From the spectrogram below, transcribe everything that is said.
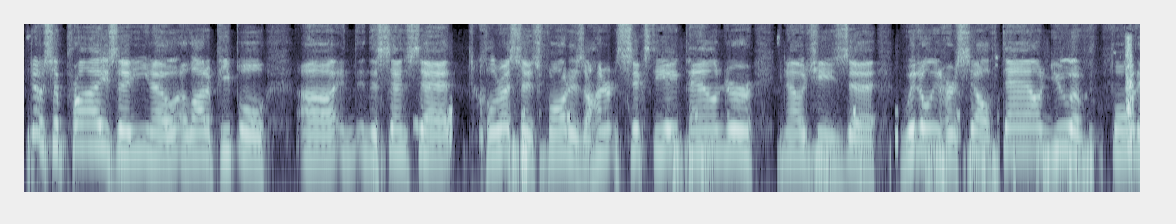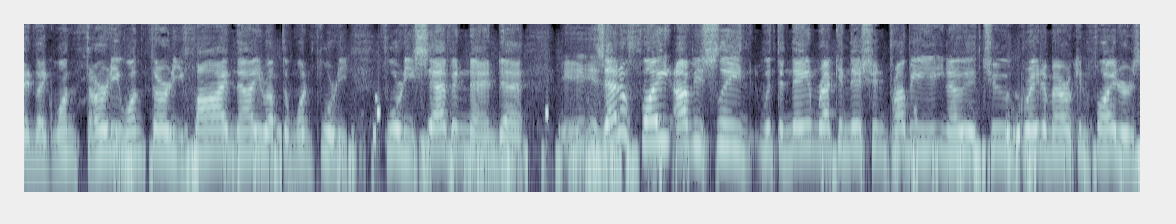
you know surprised uh, you know a lot of people uh, in, in, the sense that Claressa has fought as a 168 pounder. You know she's uh, whittling herself down. You have fought at like 130, 135. Now you're up to 140, 47. And uh, is that a fight? Obviously, with the name recognition, probably you know two great American fighters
